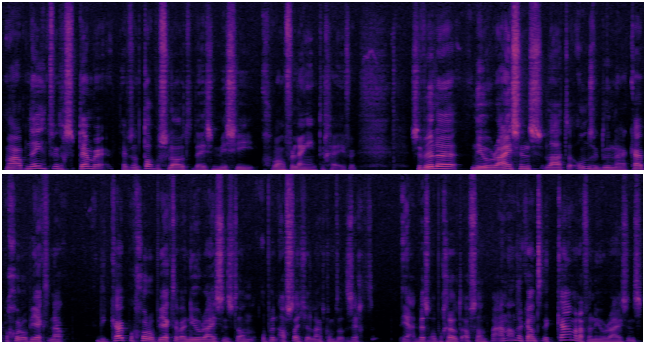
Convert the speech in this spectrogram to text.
Maar op 29 september hebben ze dan toch besloten deze missie gewoon verlenging te geven. Ze willen New Horizons laten onderzoek doen naar Kuipergordel-objecten. Nou, die Kuipergordel-objecten waar New Horizons dan op een afstandje langskomt, dat is echt ja, best wel op een grote afstand. Maar aan de andere kant, de camera van New Horizons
